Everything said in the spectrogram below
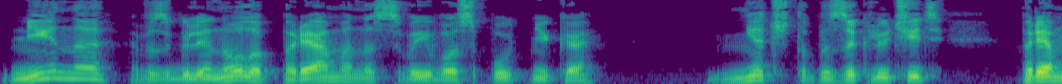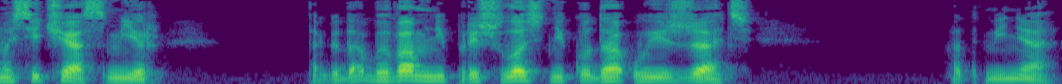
Нина взглянула прямо на своего спутника. Нет, чтобы заключить прямо сейчас мир. Тогда бы вам не пришлось никуда уезжать от меня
